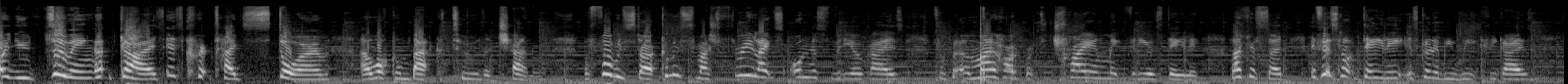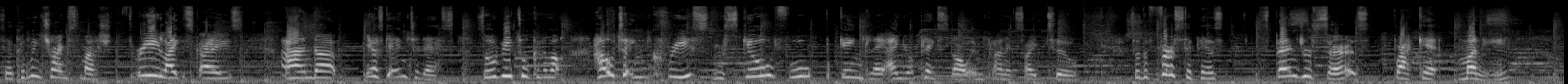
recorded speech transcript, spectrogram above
are you doing, guys? It's Cryptide Storm, and welcome back to the channel. Before we start, can we smash three likes on this video, guys, for putting my hard work to try and make videos daily. Like I said, if it's not daily, it's going to be weekly, guys. So can we try and smash three likes, guys? And uh, let's get into this. So we'll be talking about how to increase your skillful gameplay and your playstyle in PlanetSide 2. So the first tip is spend your certs bracket money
